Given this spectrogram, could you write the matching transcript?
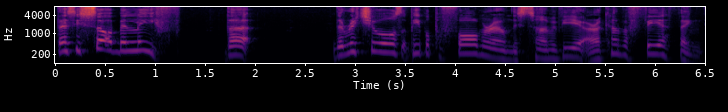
There's this sort of belief that the rituals that people perform around this time of year are a kind of a fear thing.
